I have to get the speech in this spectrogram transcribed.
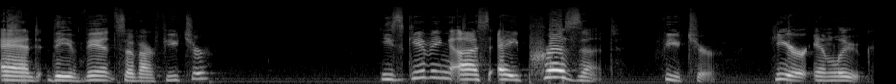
and the events of our future. He's giving us a present future here in Luke.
